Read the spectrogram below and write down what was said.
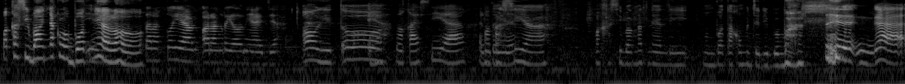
Makasih banyak loh botnya Iya. loh. ntar aku yang orang realnya aja Oh gitu. Iya, makasih ya hantunya. Makasih ya. Makasih banget Leli membuat aku menjadi beban. enggak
